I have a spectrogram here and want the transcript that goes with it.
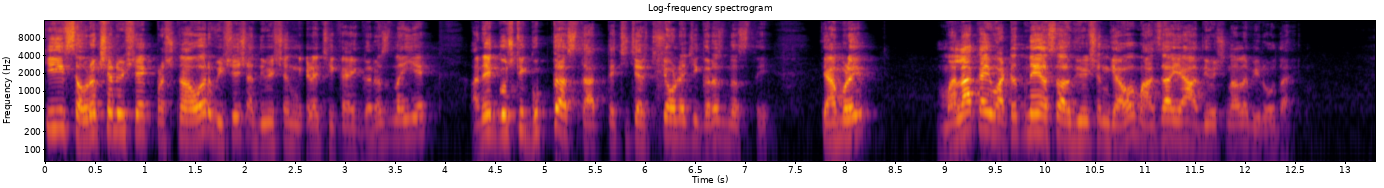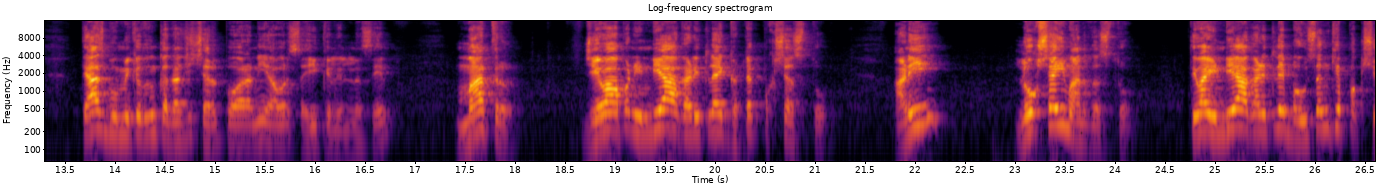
की संरक्षणविषयक प्रश्नावर विशेष अधिवेशन घेण्याची काही गरज नाही आहे अनेक गोष्टी गुप्त असतात त्याची चर्चा होण्याची गरज नसते. त्यामुळे मला काही वाटत नाही असं अधिवेशन घ्यावं माझा या अधिवेशनाला विरोध आहे. त्याच भूमिकेतून कदाचित शरद पवारांनी यावर सही केलेली नसेल. मात्र जेव्हा आपण इंडिया आघाडीतला एक घटक पक्ष असतो आणि लोकशाही मानत असतो. तेव्हा इंडिया आघाडीतले बहुसंख्य पक्ष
